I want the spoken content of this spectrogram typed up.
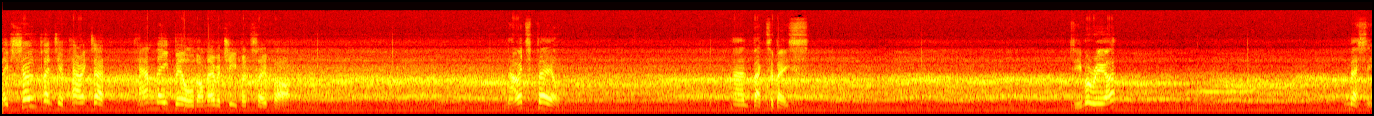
they've shown plenty of character. Can they build on their achievements so far? Bale. And back to base. Di Maria. Messi.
